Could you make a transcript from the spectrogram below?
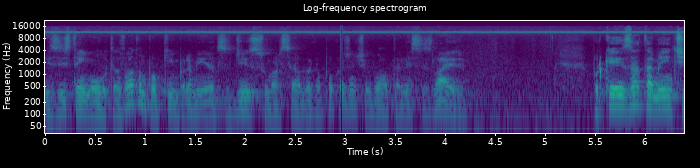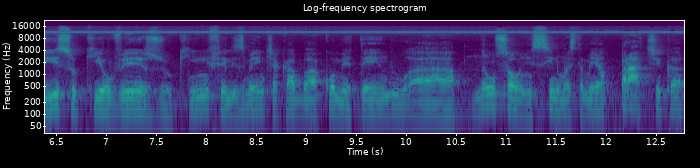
Existem outras. Volta um pouquinho para mim antes disso, Marcelo, daqui a pouco a gente volta nesse slide. Porque é exatamente isso que eu vejo que infelizmente acaba acometendo a, não só o ensino, mas também a prática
